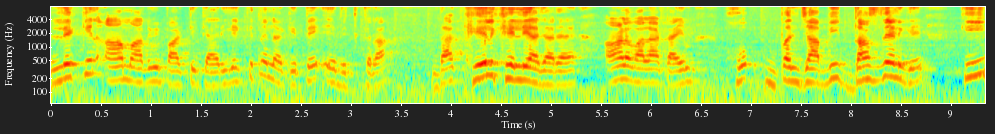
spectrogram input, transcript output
ਲੇਕਿਨ ਆਮ ਆਦਮੀ ਪਾਰਟੀ ਕਹਿ ਰਹੀ ਹੈ ਕਿਤੇ ਨਾ ਕਿਤੇ ਇਹ ਵਿਤਕਰਾ ਦਾ ਖੇਲ ਖੇਲਿਆ ਜਾ ਰਿਹਾ ਹੈ। ਆਉਣ ਵਾਲਾ ਟਾਈਮ ਪੰਜਾਬੀ ਦੱਸ ਦੇਣਗੇ ਕਿ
